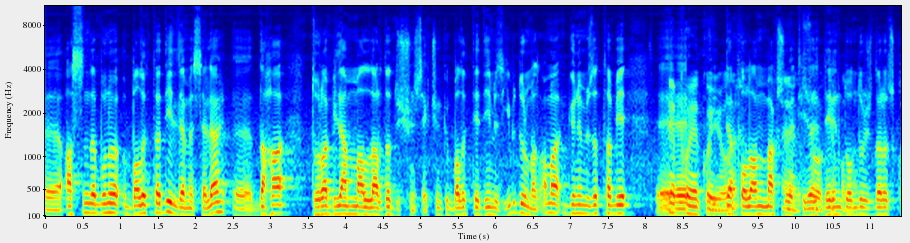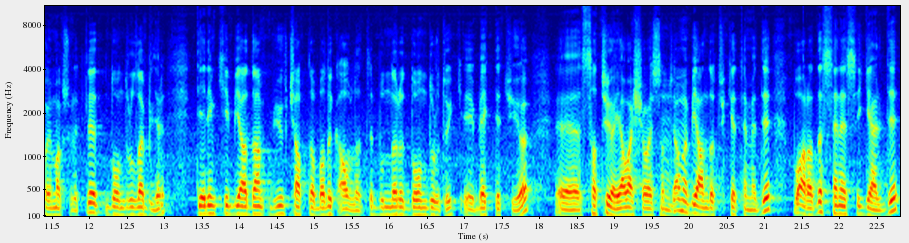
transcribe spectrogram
e, aslında bunu balıkta değil de mesela e, daha durabilen mallarda düşünsek. Çünkü balık dediğimiz gibi durmaz. Ama günümüzde tabii Depoya koyuyorlar. depolanmak suretiyle, soğuk derin depolama. donduruculara koymak suretiyle dondurulabilir. Diyelim ki bir adam büyük çapta balık avladı. Bunları dondurduk, e, bekletiyor. e, satıyor, yavaş yavaş satıyor ama bir anda tüketemedi. Bu arada senesi geldi.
